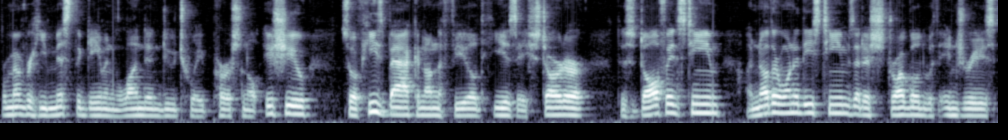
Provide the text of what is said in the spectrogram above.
Remember, he missed the game in London due to a personal issue. So if he's back and on the field, he is a starter. This Dolphins team, another one of these teams that has struggled with injuries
